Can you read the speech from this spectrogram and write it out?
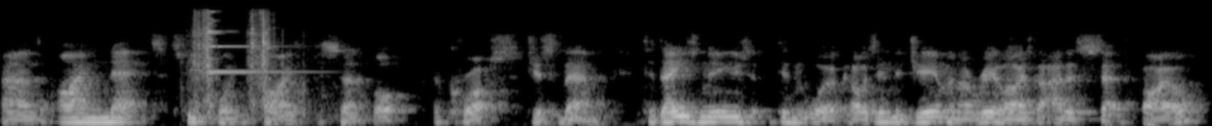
and I'm net 2.5% up across just them. Today's news didn't work. I was in the gym and I realized that I had a set file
